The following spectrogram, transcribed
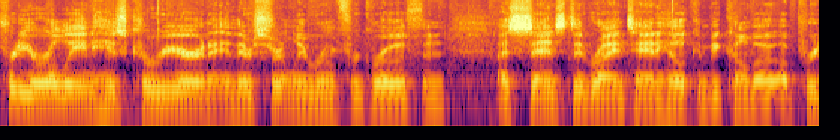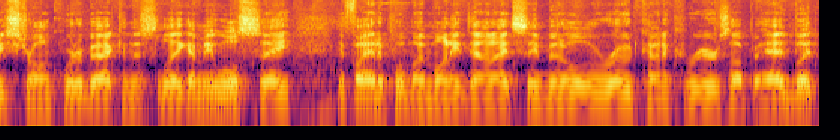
pretty early in his career, and, and there's certainly room for growth and a sense that Ryan Tannehill can become a, a pretty strong quarterback in this league. I mean, we'll say if I had to put my money down, I'd say middle of the road kind of careers up ahead. But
